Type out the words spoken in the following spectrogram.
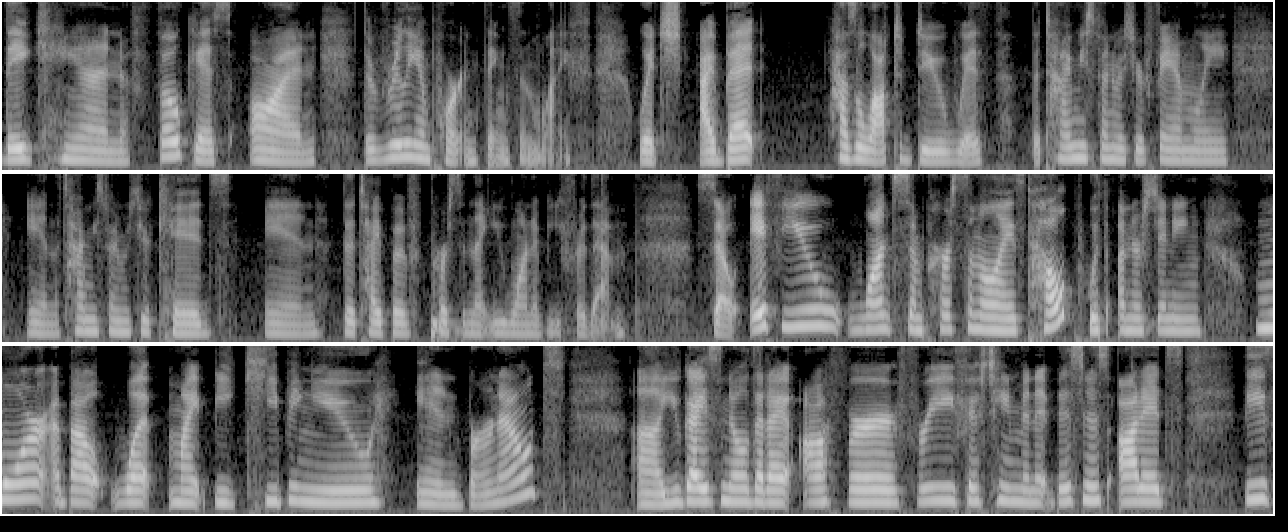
they can focus on the really important things in life, which I bet has a lot to do with the time you spend with your family and the time you spend with your kids and the type of person that you want to be for them. So, if you want some personalized help with understanding more about what might be keeping you in burnout, uh, you guys know that I offer free 15 minute business audits. These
